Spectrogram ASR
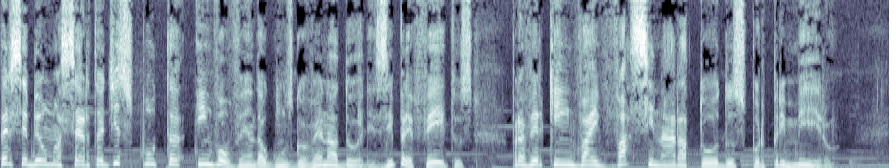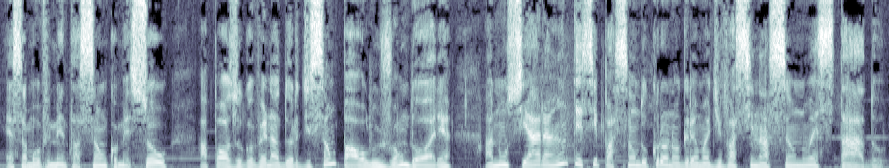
percebeu uma certa disputa envolvendo alguns governadores e prefeitos para ver quem vai vacinar a todos por primeiro. Essa movimentação começou após o governador de São Paulo, João Dória, anunciar a antecipação do cronograma de vacinação no estado.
